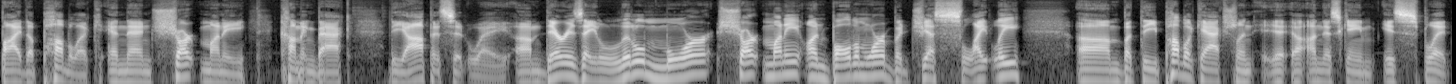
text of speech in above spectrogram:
by the public, and then sharp money coming back the opposite way. Um, there is a little more sharp money on Baltimore, but just slightly. Um, but the public action uh, on this game is split.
